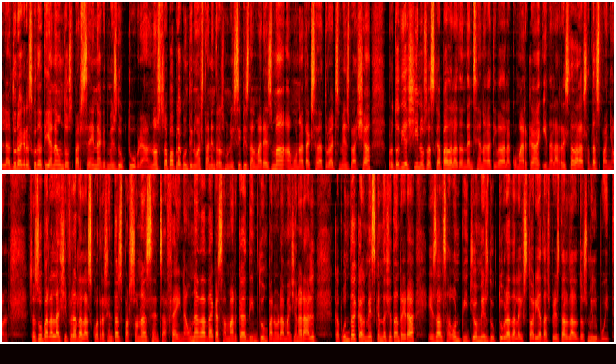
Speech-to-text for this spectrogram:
L'atur ha crescut a Tiana un 2% aquest mes d'octubre. El nostre poble continua estant entre els municipis del Maresme amb una taxa d'aturats més baixa, però tot i així no s'escapa de la tendència negativa de la comarca i de la resta de l'estat espanyol. S'ha superat la xifra de les 400 persones sense feina, una dada que s'emmarca dins d'un panorama general que apunta que el mes que hem deixat enrere és el segon pitjor mes d'octubre de la història després del del 2008.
